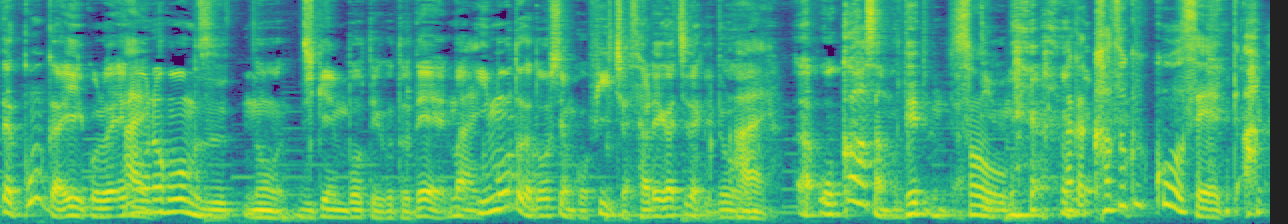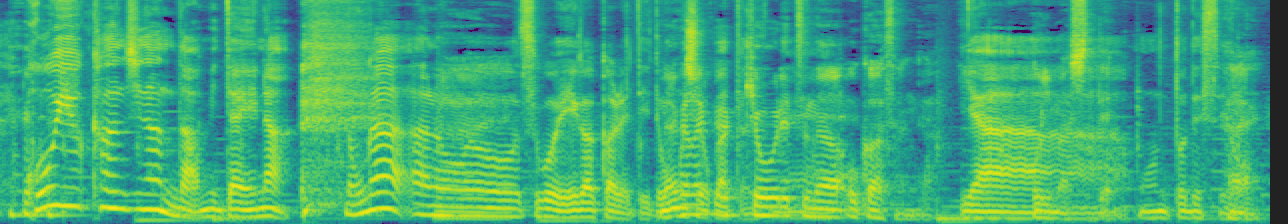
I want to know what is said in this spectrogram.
で今回、これ、エノーラ・ホームズの事件簿ということで、まあ、はい妹がどうしてもこうフィーチャーされがちだけど、はいあお母さんも出るんだってそいううね。。なんか家族構成って、あ、こういう感じなんだ、みたいなのが、あのはいすごい描かれていてな面かなか白かったですね、強烈なお母さんが。いやー。おりまして本当ですよ。はい。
